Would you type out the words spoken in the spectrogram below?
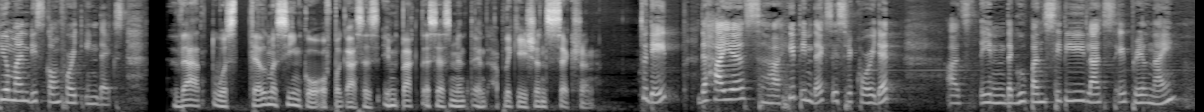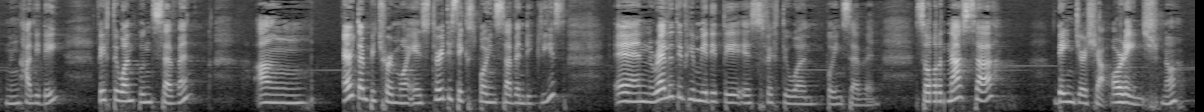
human discomfort index. That was Thelma Cinco of Pag-asa's Impact Assessment and Applications section. To date, the highest uh, heat index is recorded uh, in Dagupan City last April 9, ng holiday, 51.7. Ang air temperature mo is 36.7 degrees and relative humidity is 51.7. So, nasa danger siya, orange, no?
